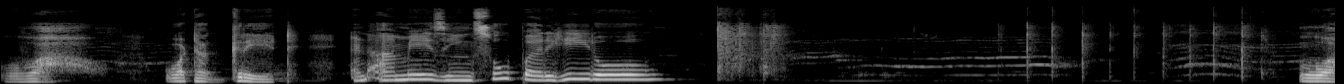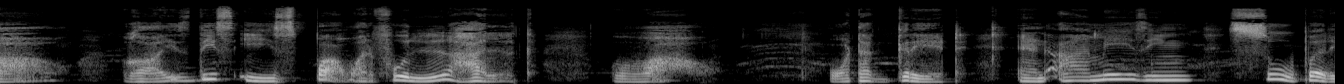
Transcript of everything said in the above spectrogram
Wow. What a great and amazing superhero. Wow. Guys, this is powerful Hulk. Wow. What a great and amazing superhero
